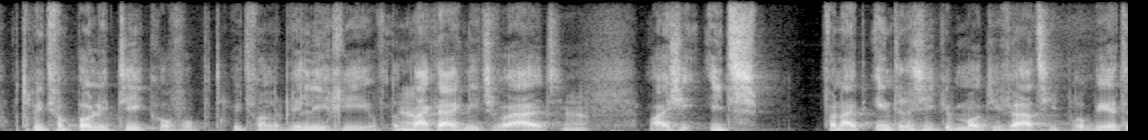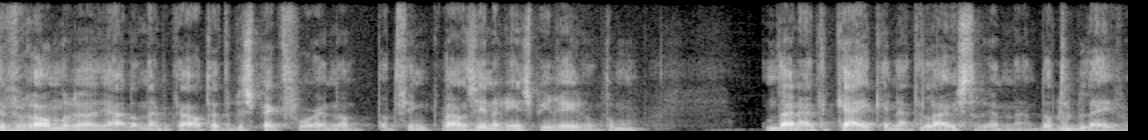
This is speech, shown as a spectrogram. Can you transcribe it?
op het gebied van politiek, of op het gebied van religie. Of dat maakt eigenlijk niet zoveel uit. Ja. Maar als je iets vanuit intrinsieke motivatie probeert te veranderen, ja, dan heb ik daar altijd respect voor. En dat, dat vind ik waanzinnig inspirerend om, om daar naar te kijken en naar te luisteren en uh, dat te beleven.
